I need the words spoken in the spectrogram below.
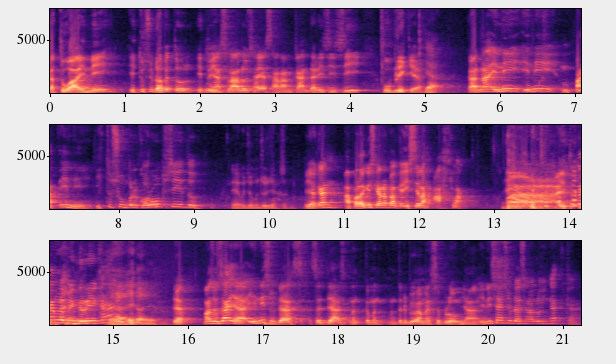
ketua ini itu sudah betul. Itu yang selalu saya sarankan dari sisi publik ya. Ya. Karena ini ini empat ini itu sumber korupsi itu. Ya ujung-ujungnya. Ya kan, apalagi sekarang pakai istilah akhlak. Nah, itu kan lebih ngeri kan? Ya, ya, ya. Ya, maksud saya ini sudah sejak Menteri BUMN sebelumnya, ini saya sudah selalu ingatkan.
